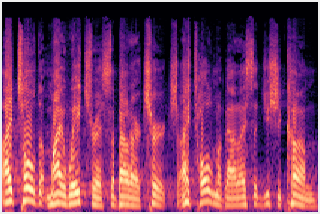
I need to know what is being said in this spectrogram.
I told my waitress about our church. I told him about it. I said, You should come.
